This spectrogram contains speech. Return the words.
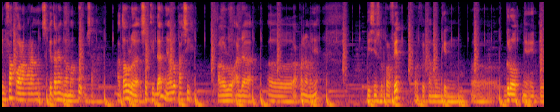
Infak orang-orang sekitar yang nggak mampu misalkan. Atau lo setidaknya lo kasih. Kalau lo ada uh, apa namanya bisnis lo profit profitnya mungkin uh, growthnya itu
